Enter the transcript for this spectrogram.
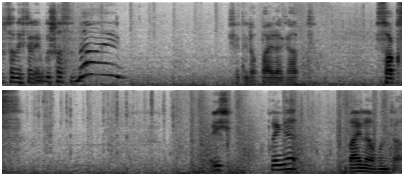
Gibt's doch nicht daneben geschossen. Nein! Ich hätte die doch beide gehabt. Socks. Ich bringe Beine runter.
